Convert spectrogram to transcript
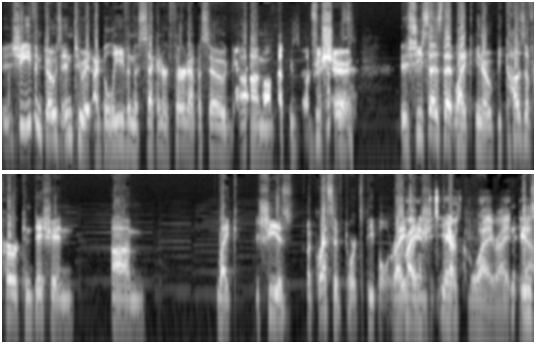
it. she even goes into it, I believe, in the second or third episode. Um, episode for sure. She says that, like, you know, because of her condition, um, like she is aggressive towards people, right? Right, Like, and she- scares them away, right? And, yeah. and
